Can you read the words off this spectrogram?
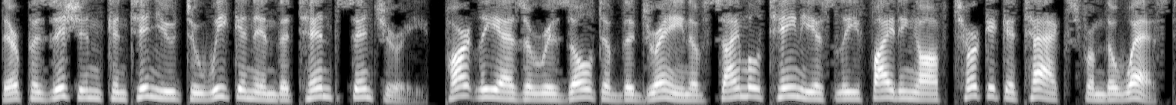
their position continued to weaken in the 10th century, partly as a result of the drain of simultaneously fighting off Turkic attacks from the west,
